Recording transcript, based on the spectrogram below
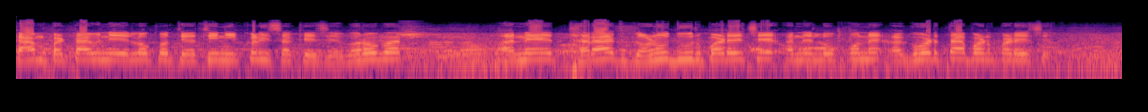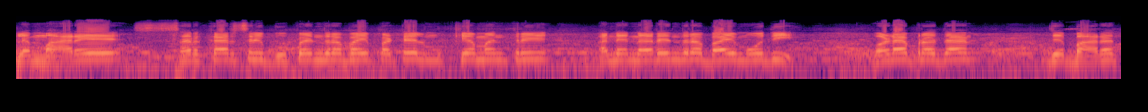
કામ પટાવીને એ લોકો ત્યાંથી નીકળી શકે છે. બરાબર? અને થરાદ ઘણું દૂર પડે છે અને લોકોને અગવડતા પણ પડે છે. એટલે મારે સરકાર શ્રી ભૂપેન્દ્રભાઈ પટેલ, મુખ્યમંત્રી અને નરેન્દ્રભાઈ મોદી, વડાપ્રધાન જે ભારત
